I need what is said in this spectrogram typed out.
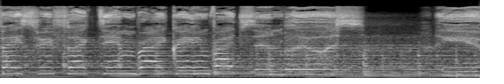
face reflecting bright green, brights and blues You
